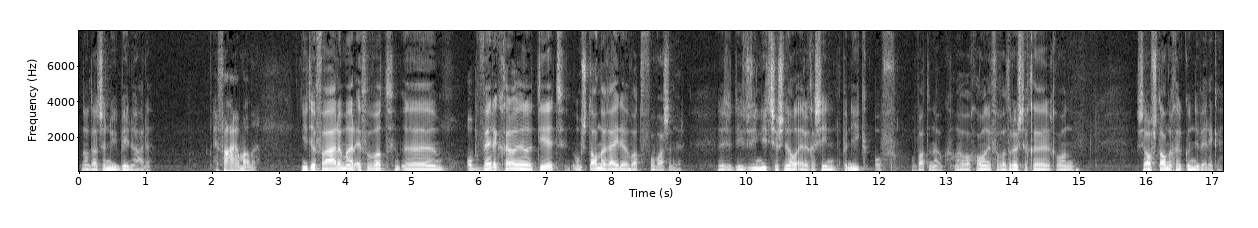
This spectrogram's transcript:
Dan dat ze nu binnen hadden. Ervaren mannen. Niet ervaren, maar even wat eh, op werk gerelateerd, omstandigheden wat volwassener. Dus die zien niet zo snel ergens in paniek of, of wat dan ook. Maar gewoon even wat rustiger, gewoon zelfstandiger kunnen werken.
